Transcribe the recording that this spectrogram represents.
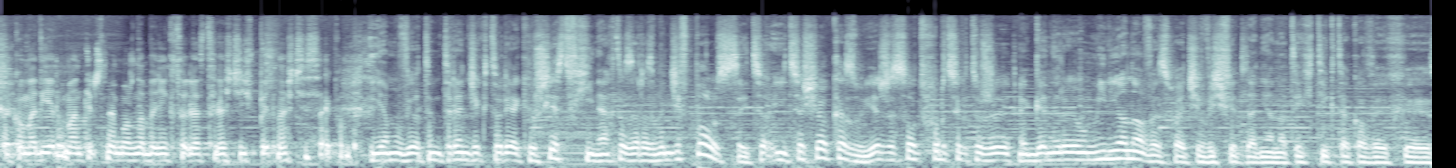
Te komedie romantyczne można by niektóre streścić w 15 sekund. Ja mówię o tym trendzie, który jak już jest w Chinach, to zaraz będzie w Polsce. I co, I co się okazuje, że są twórcy, którzy generują milionowe, słuchajcie, wyświetlenia na tych TikTokowych y,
